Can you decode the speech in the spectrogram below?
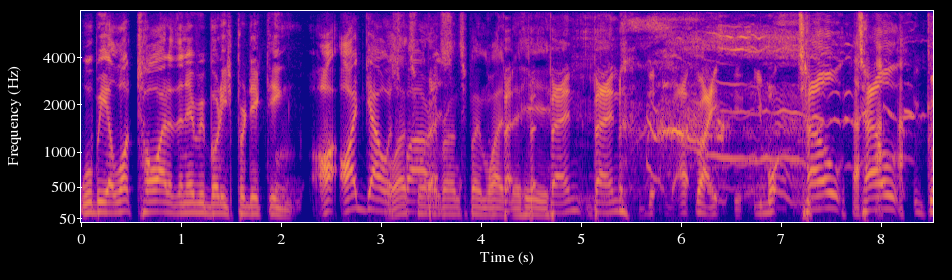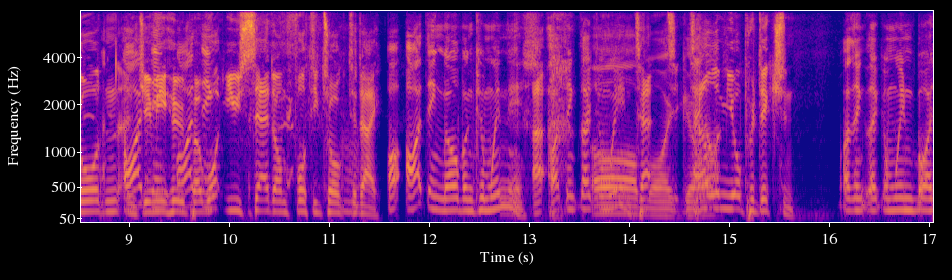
will be a lot tighter than everybody's predicting. I, I'd go as Well, as that's far what as everyone's been waiting Ben, to hear. Ben, Ben, uh, right. You, what, tell tell Gorden and I Jimmy think- Hooper think- what you said on Footy Talk today. I, I think Melbourne can win this. I think they can oh, win. Te- my t- God. tell them your prediction. I think they can win by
